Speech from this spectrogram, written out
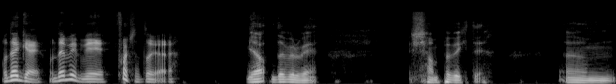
Og det er gøy, og det vil vi fortsette å gjøre. Ja, det vil vi. Kjempeviktig. Um,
